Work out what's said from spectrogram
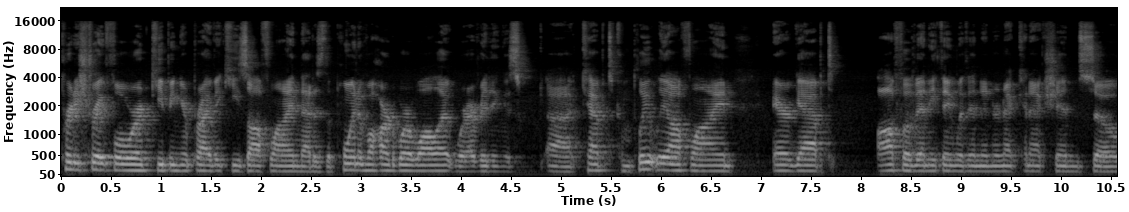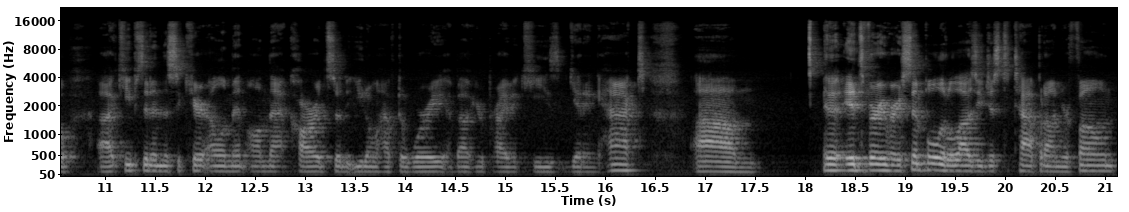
pretty straightforward, keeping your private keys offline. That is the point of a hardware wallet, where everything is uh, kept completely offline air gapped off of anything with an internet connection. So uh, keeps it in the secure element on that card so that you don't have to worry about your private keys getting hacked. Um, it, it's very, very simple. It allows you just to tap it on your phone.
